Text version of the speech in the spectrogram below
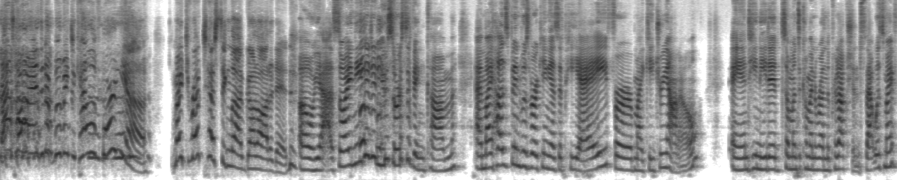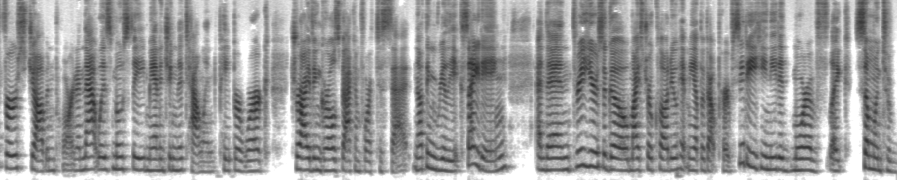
That's how I ended up moving to California. My drug testing lab got audited. Oh yeah, so I needed a new source of income, and my husband was working as a PA for Mike Adriano, and he needed someone to come in and run the production. So that was my first job in porn, and that was mostly managing the talent, paperwork, driving girls back and forth to set. Nothing really exciting. And then three years ago, Maestro Claudio hit me up about Perv City. He needed more of like someone to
